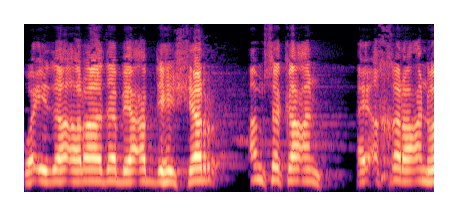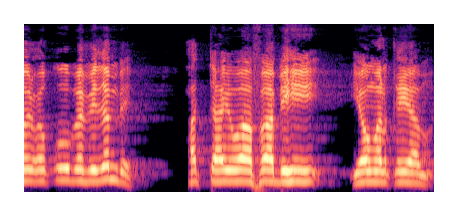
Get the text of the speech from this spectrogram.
وإذا أراد بعبده الشر أمسك عنه أي أخر عنه العقوبة بذنبه حتى يوافى به يوم القيامة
